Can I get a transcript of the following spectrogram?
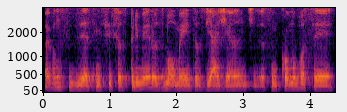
vamos dizer assim, esses seus primeiros momentos viajantes, assim, como você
